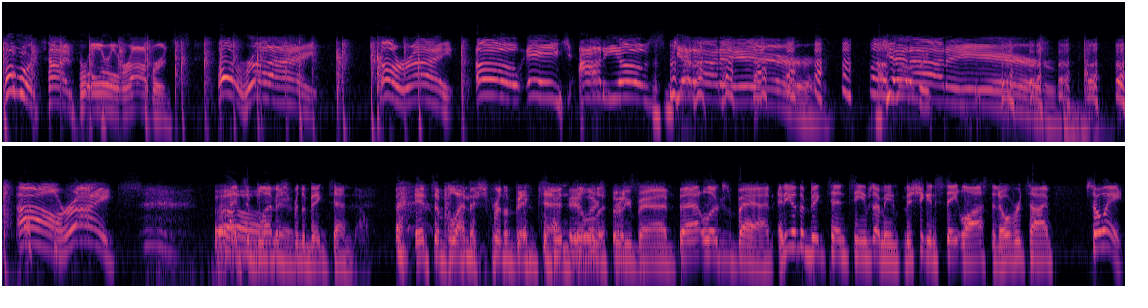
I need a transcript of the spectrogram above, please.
One more time for Oral Roberts. All right. All right. Oh, H, adios. Get out of here. All right. it's a Oh, blemish man. for the Big Ten, though. It's a blemish for the Big Ten. It looks lose. pretty bad. That looks bad. Any other Big Ten teams? I mean, Michigan State lost in overtime. So wait,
